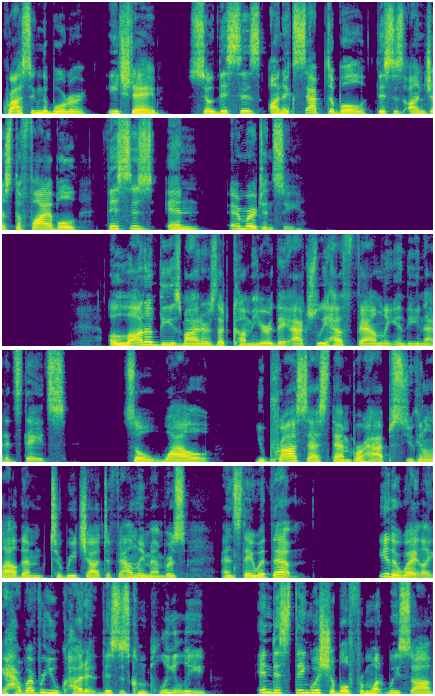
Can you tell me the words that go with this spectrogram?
crossing the border each day. So this is unacceptable. This is unjustifiable. This is an emergency. A lot of these minors that come here, they actually have family in the United States. So while you process them, perhaps you can allow them to reach out to family members and stay with them. Either way, like however you cut it, this is completely indistinguishable from what we saw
